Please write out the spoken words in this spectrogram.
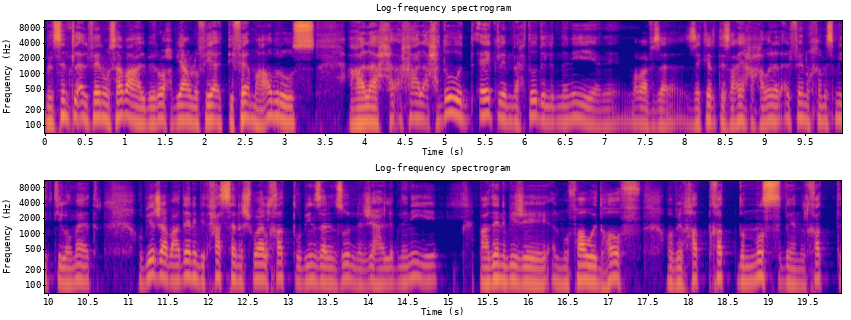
من سنة 2007 اللي بيروح بيعملوا فيها اتفاق مع قبرص على على حدود آكلة من الحدود اللبنانية يعني ما بعرف إذا ذاكرتي صحيحة حوالي 2500 كيلومتر. وبيرجع بعدين بيتحسن شوي الخط وبينزل نزول من الجهة اللبنانية. بعدين بيجي المفاوض هوف وبينحط خط بالنص بين الخط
